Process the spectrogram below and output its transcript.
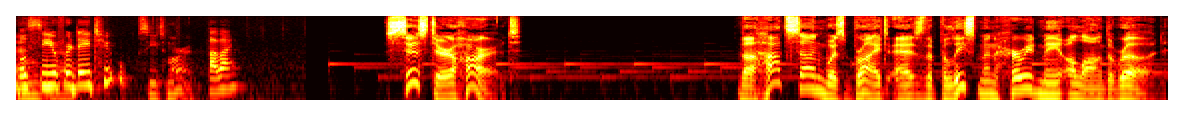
we'll and, see you uh, for day two. See you tomorrow. Bye bye. Sister Heart. The hot sun was bright as the policeman hurried me along the road.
